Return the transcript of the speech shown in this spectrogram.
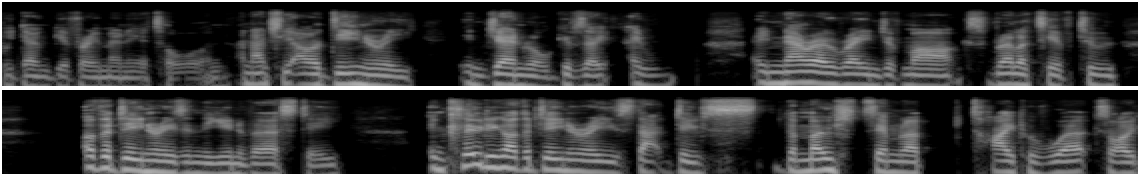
we don't give very many at all. And, and actually, our deanery in general gives a, a a narrow range of marks relative to other deaneries in the university, including other deaneries that do the most similar type of work. So, I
